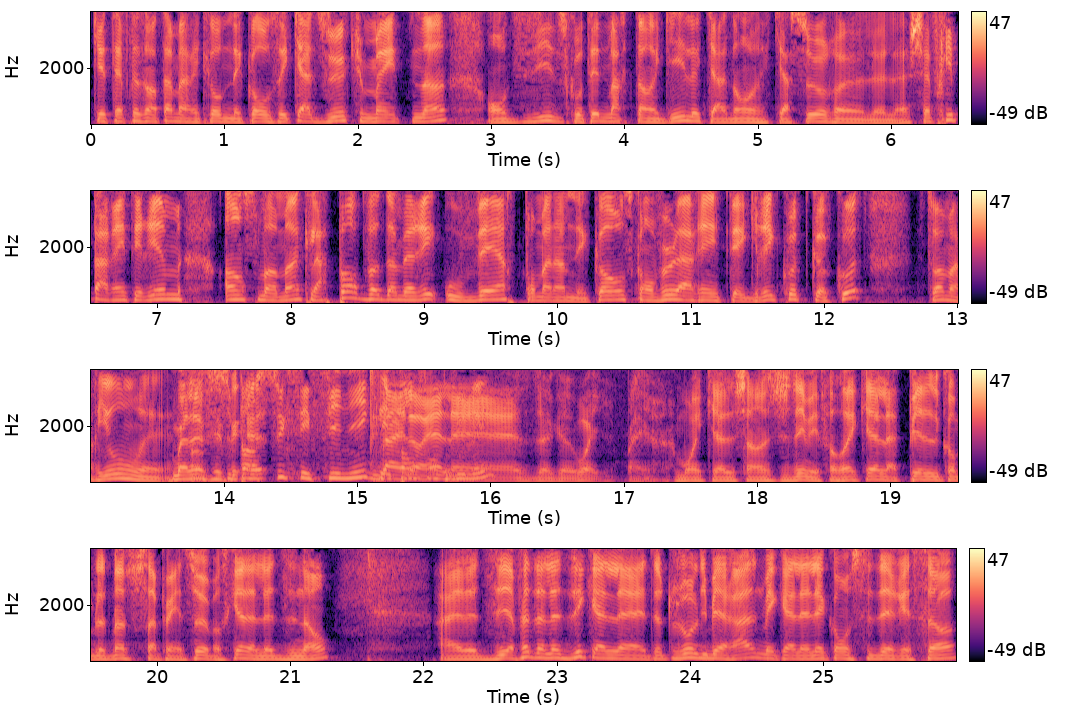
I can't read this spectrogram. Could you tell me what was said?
qui était présentée à Marie-Claude Nichols est caduque maintenant. On dit du côté de Marc Tanguay, là, qui, a, qui, assure euh, la chefferie par intérim en ce moment, que la porte va demeurer ouverte pour Mme Nichols, qu'on veut la réintégrer coûte que coûte. Toi, Mario, euh, tu penses-tu que c'est fini, que les ben ponts sont brûlés? oui, ben, à moins qu'elle change d'idée, mais il faudrait qu'elle pile complètement sur sa peinture, parce qu'elle elle a dit non. Elle a dit, en fait, elle a dit qu'elle était toujours libérale, mais qu'elle allait considérer ça,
